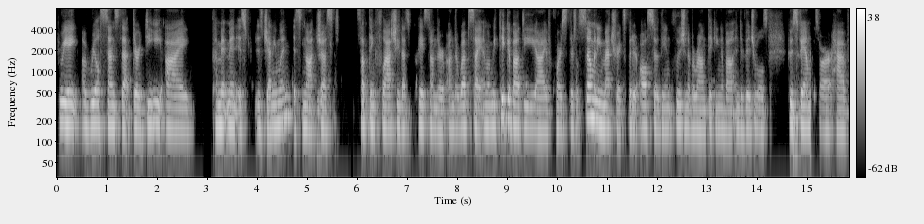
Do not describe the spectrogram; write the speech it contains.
create a real sense that their dei commitment is is genuine. It's not just something flashy that's placed on their on their website. And when we think about dei of course there's so many metrics but it also the inclusion of around thinking about individuals whose families are have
